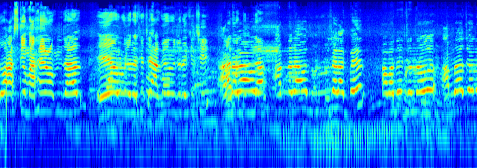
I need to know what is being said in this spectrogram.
রমজান এ রোজা রেখেছে আমিও রোজা রেখেছি। আলহামদুলিল্লাহ। আপনারাও রোজা রাখবেন। আমাদের জন্য আমরা যেন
